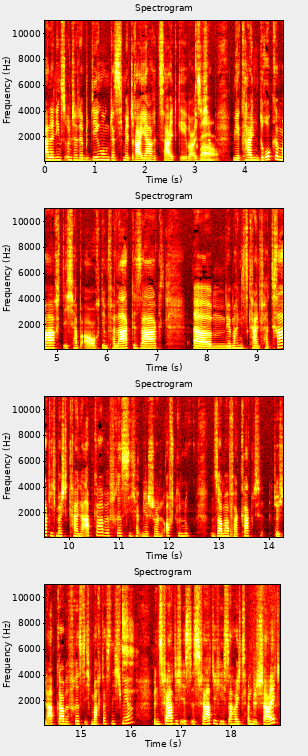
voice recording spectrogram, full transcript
allerdings unter der Bedingung, dass ich mir drei Jahre Zeit gebe. Also wow. ich habe mir keinen Druck gemacht. Ich habe auch dem Verlag gesagt, ähm, wir machen jetzt keinen Vertrag. Ich möchte keine Abgabefrist. Ich habe mir schon oft genug im Sommer verkackt, durch eine Abgabefrist, ich mache das nicht mehr. Wenn es fertig ist, ist fertig. Ich sage euch dann Bescheid.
